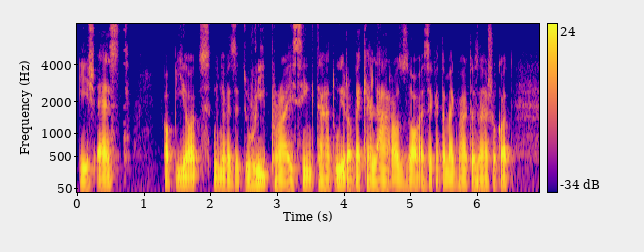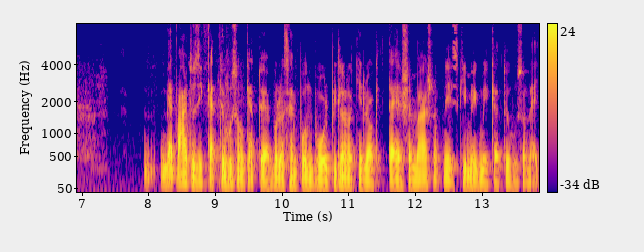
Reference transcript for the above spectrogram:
És ezt a piac úgynevezett repricing, tehát újra be kell árazza ezeket a megváltozásokat, mert változik 2.22 ebből a szempontból pillanatnyilag teljesen másnak néz ki, még még 2.21.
